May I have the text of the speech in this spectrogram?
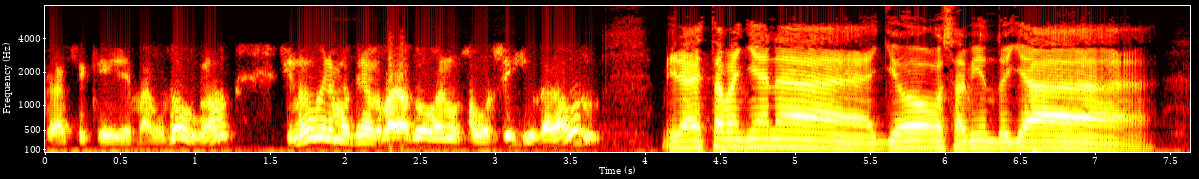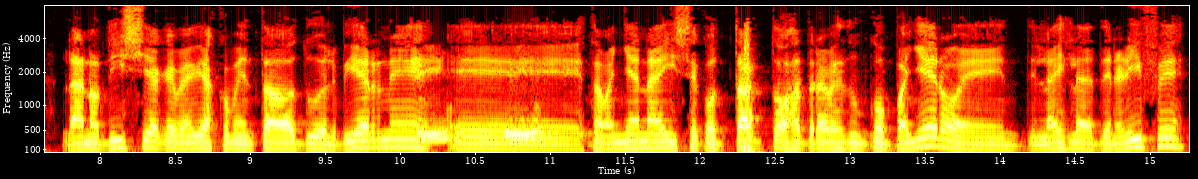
Gracias que pagó todo, ¿no? Si no, hubiéramos tenido que pagar todo en nuestro bolsillo, cada uno. Mira, esta mañana yo sabiendo ya la noticia que me habías comentado tú el viernes. Eh, esta mañana hice contactos a través de un compañero en, la isla de Tenerife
